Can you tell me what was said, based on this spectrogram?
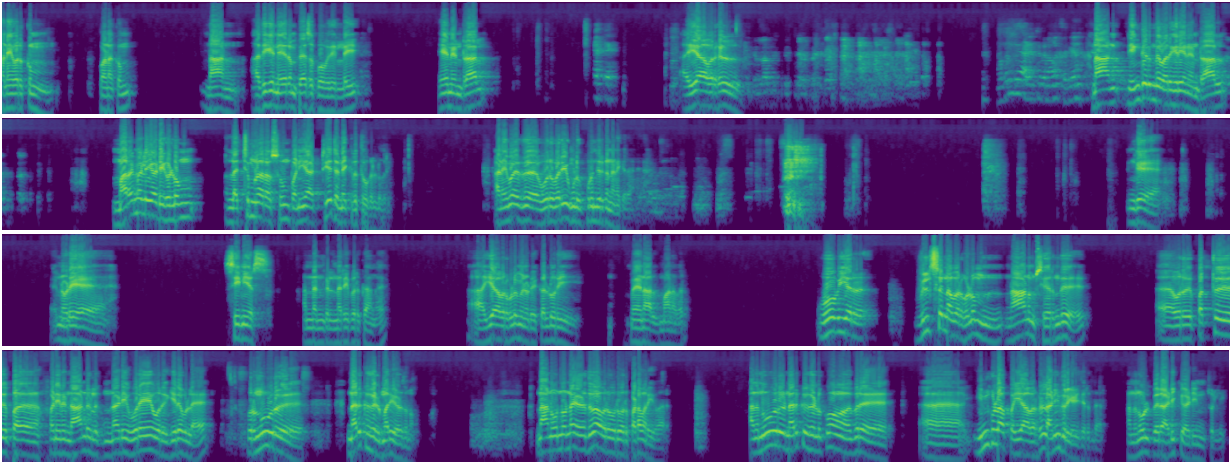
அனைவருக்கும் வணக்கம். நான் அதிக நேரம் பேசப் போவதில்லை. ஏனென்றால் ஐயா அவர்கள் நான் எங்கிருந்து வருகிறேன் என்றால் மரமெளி அடிகளும் லட்சுமணரசும் பணியாற்றிய சென்னை கிறித்துவ கல்லூரி. அனைவரும் இது ஒரு வரி உங்களுக்கு புரிஞ்சிருக்குன்னு நினைக்கிறேன். இங்கே என்னுடைய சீனியர்ஸ் அண்ணன்கள் நிறைய பேர் இருக்காங்க. ஐயா அவர்களும் என்னுடைய கல்லூரி மேனாள் மாணவர். ஓவியர் வில்சன் அவர்களும் நானும் சேர்ந்து ஒரு பத்து ப பன்னிரெண்டு ஆண்டுகளுக்கு முன்னாடி ஒரே ஒரு இரவில் ஒரு நூறு நறுக்குகள் மாதிரி எழுதணும். நான் ஒன்று ஒன்றா எழுதுவேன் அவர் ஒரு ஒரு படம் வரைவார். அந்த நூறு நறுக்குகளுக்கும் இவர் இன்குலா பையா அவர்கள் அணிந்துரை எழுதியிருந்தார். அந்த நூல் பேர் அடிக்கு அடின்னு சொல்லி.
